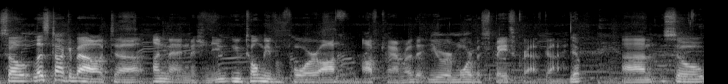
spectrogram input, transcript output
So let's talk about uh, unmanned mission. You, you told me before off, off camera that you were more of a spacecraft guy. Yep. Um, so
